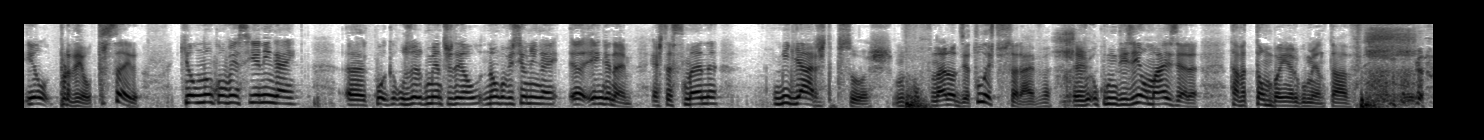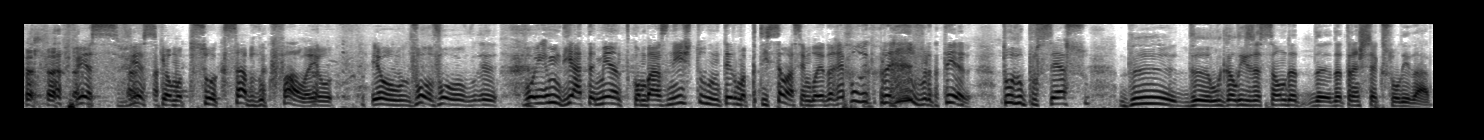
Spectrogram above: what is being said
Ele perdeu. Terceiro, que ele não convencia ninguém. Uh, os argumentos dele não convenciam ninguém. Uh, Enganei-me. Esta semana milhares de pessoas me telefonaram a dizer tu leste o Saraiva? O que me diziam mais era estava tão bem argumentado. Vê-se vê que é uma pessoa que sabe do que fala. Eu, eu vou, vou, vou imediatamente, com base nisto, meter uma petição à Assembleia da República para reverter todo o processo de, de legalização da, da, da, transexualidade.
